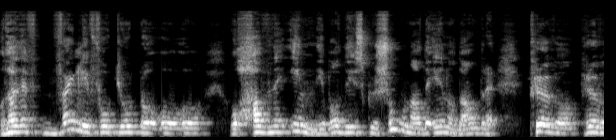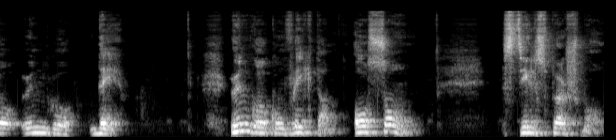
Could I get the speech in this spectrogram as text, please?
Og da er det veldig fort gjort å, å, å havne inn i både diskusjoner det ene og det andre. Prøv å, prøv å unngå det. Unngå konfliktene. Og så still spørsmål.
